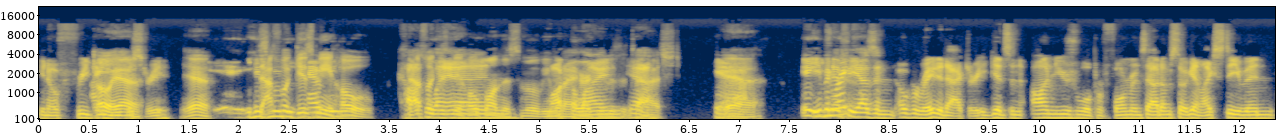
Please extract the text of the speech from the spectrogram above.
you know, freaky Oh, yeah. mystery. yeah. his That's what gives me Heavy- hope. That's what gives me hope on this movie Walk when I the heard Line, he was yeah. attached. Yeah, Yeah. Yeah, even you're if right. he has an overrated actor, he gets an unusual performance out of him. So again, like Steven,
